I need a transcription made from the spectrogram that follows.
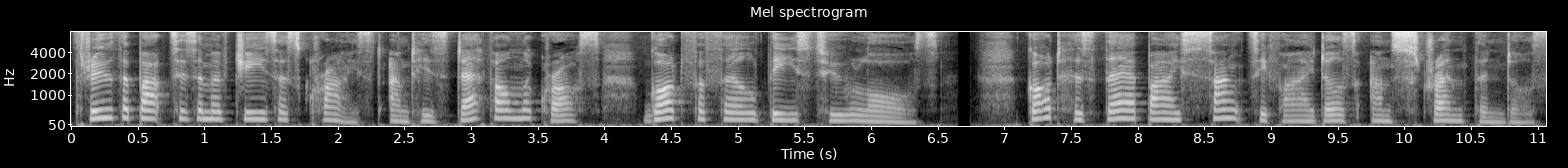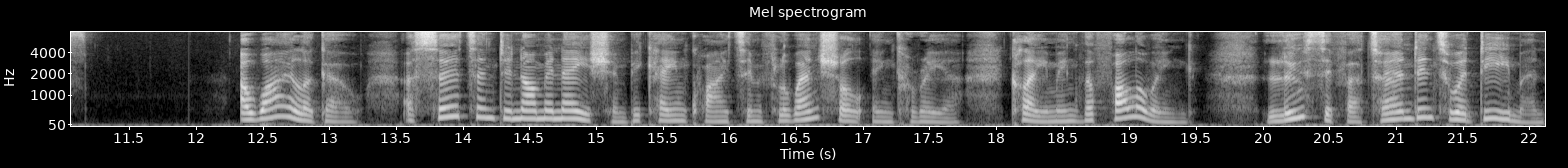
Through the baptism of Jesus Christ and his death on the cross, God fulfilled these two laws. God has thereby sanctified us and strengthened us. A while ago, a certain denomination became quite influential in Korea, claiming the following Lucifer turned into a demon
